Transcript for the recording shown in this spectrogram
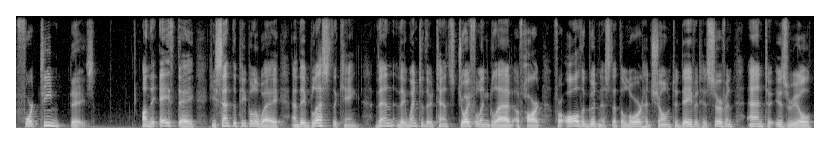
14 days. On the eighth day, he sent the people away and they blessed the king. Then they went to their tents joyful and glad of heart for all the goodness that the Lord had shown to David his servant and to Israel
